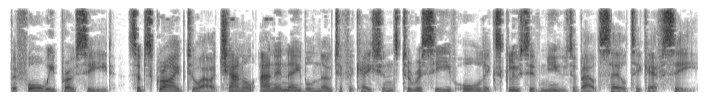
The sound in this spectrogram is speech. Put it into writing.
Before we proceed, subscribe to our channel and enable notifications to receive all exclusive news about Celtic FC.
